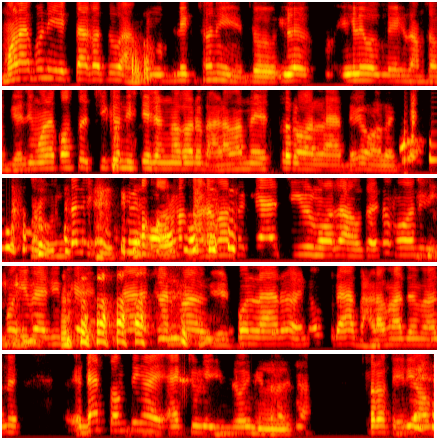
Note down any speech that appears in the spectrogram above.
मलाई पनि एक ताका त्यो हाम्रो ब्रेक छ नि त्यो ए लेभलको एक्जाम सकिएपछि मलाई कस्तो चिकन स्टेसनमा गएर भाडा मार्न यस्तो रहर लागेको थियो क्या मलाई हुन्छ नि? म घरमा भाडा मार्दा क्या चिल मजा आउँछ होइन? म अनि म इमेजिन कानमा हेडफोन लाएर होइन पुरा भाडा माझे माझे that something I actually enjoy नि त. होइन। तर फेरि अब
